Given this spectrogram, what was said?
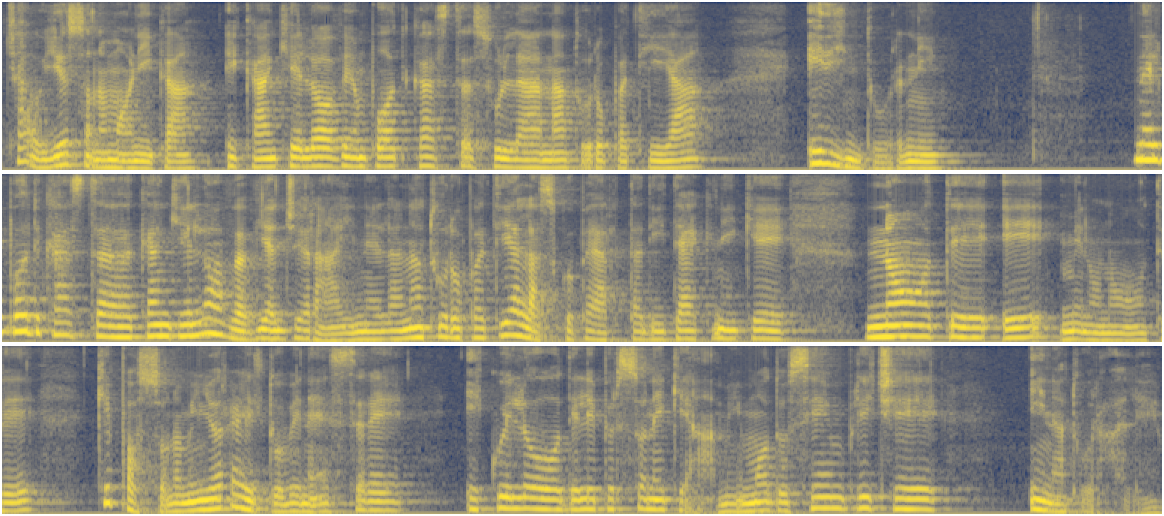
Ciao, io sono Monica e Canchi e Love è un podcast sulla naturopatia e dintorni. Nel podcast e Love viaggerai nella naturopatia alla scoperta di tecniche note e meno note che possono migliorare il tuo benessere e quello delle persone che ami in modo semplice e naturale.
